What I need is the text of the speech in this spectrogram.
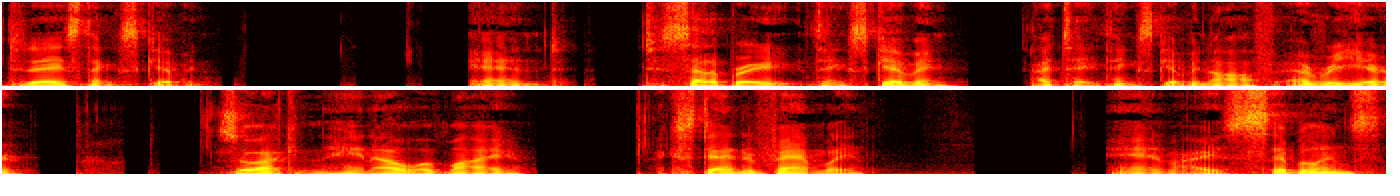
today is Thanksgiving. And to celebrate Thanksgiving, I take Thanksgiving off every year so I can hang out with my extended family and my siblings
